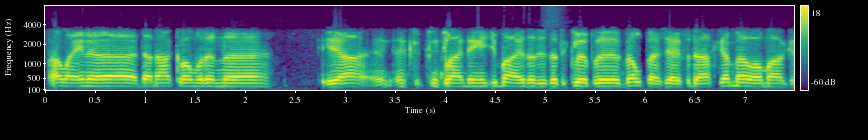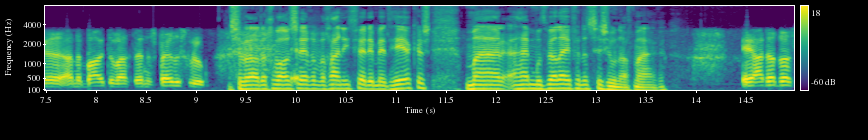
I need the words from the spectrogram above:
Alleen uh, daarna kwam er een, uh, ja, een, een, klein dingetje bij. Dat is dat de club uh, wel per se vandaag kenbaar wil maken aan de buitenwacht en de spelersgroep. Ze wilden gewoon zeggen, we gaan niet verder met Herkers, maar hij moet wel even het seizoen afmaken. Ja, dat was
